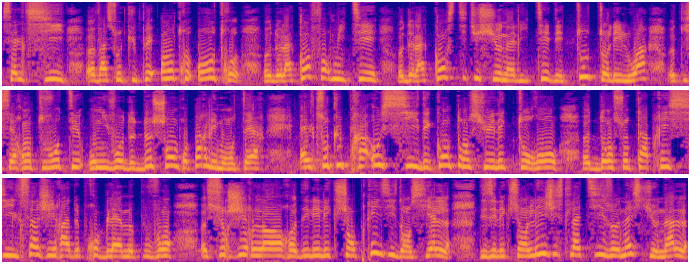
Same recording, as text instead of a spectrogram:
Celle-ci va s'occuper entre autres de la conformité de la constitutionnalité de toutes les lois qui seront votées au niveau de deux chambres parlementaires. Elle s'occupera aussi des contentieux électoraux. Dans ce cas précis, il s'agira de problèmes pouvant surgir lors de l'élection présidentielle, des élections législatives nationales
